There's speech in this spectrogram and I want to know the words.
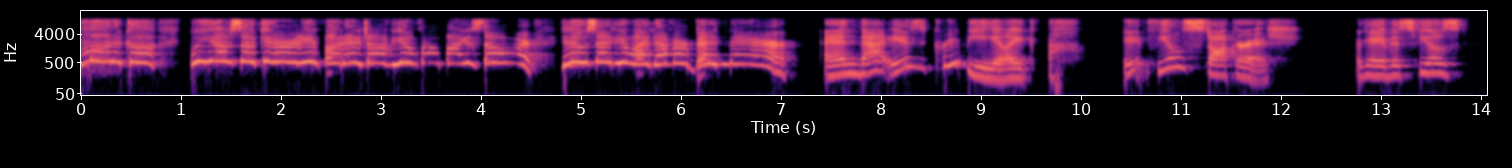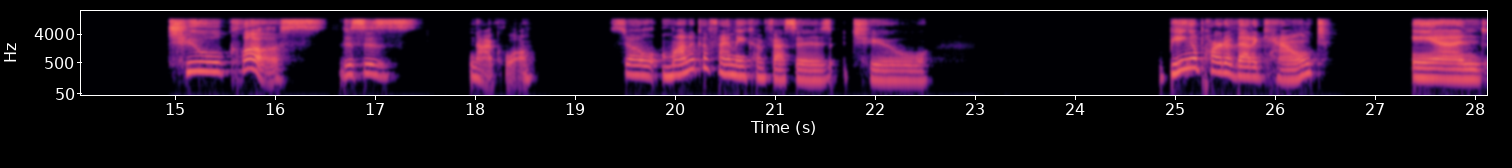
Monica, we have security footage of you from my store. You said you had never been there. And that is creepy. Like, it feels stalkerish. Okay. This feels too close. This is not cool. So Monica finally confesses to being a part of that account and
